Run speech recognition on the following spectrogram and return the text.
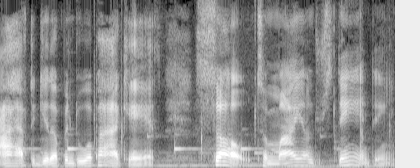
I have to get up and do a podcast. So, to my understanding,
